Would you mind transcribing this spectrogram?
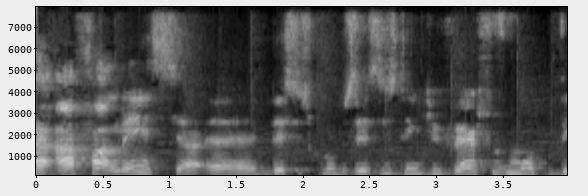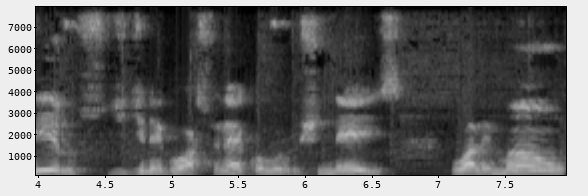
A, falência é, desses clubes existem diversos modelos de, de, negócio, né? Como o chinês, o alemão,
